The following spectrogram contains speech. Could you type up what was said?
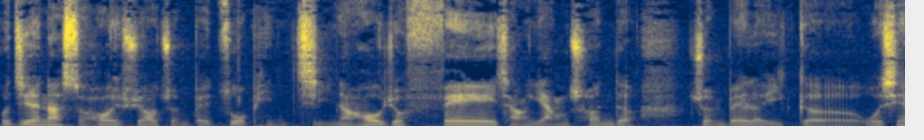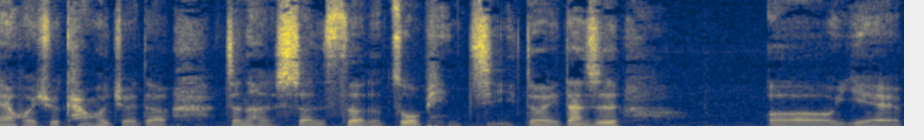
我记得那时候需要准备作品集，然后我就非常阳春的准备了一个，我现在回去看会觉得真的很深色的作品集。对，但是。呃，也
